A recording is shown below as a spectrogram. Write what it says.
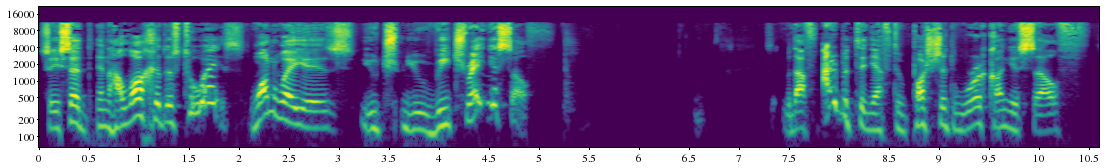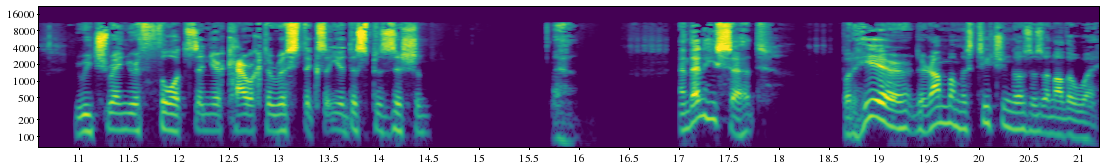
So you said in halacha, there's two ways. One way is you, you retrain yourself. But you have to push it, work on yourself retrain your thoughts and your characteristics and your disposition. Yeah. And then he said, but here the Rambam is teaching us is another way.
